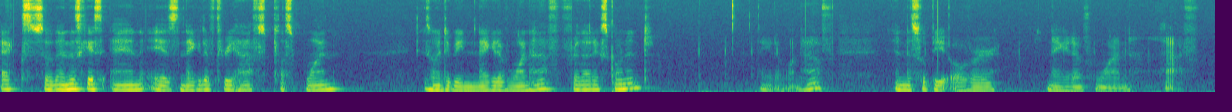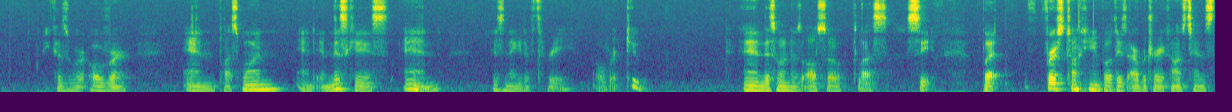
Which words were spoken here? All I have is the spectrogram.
x. So in this case, n is negative 3 halves plus 1 is going to be negative 1 half for that exponent. Negative 1 half. And this will be over negative 1 half because we're over n plus 1. And in this case, n is negative 3 over 2. And this one is also plus c. But first talking about these arbitrary constants,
